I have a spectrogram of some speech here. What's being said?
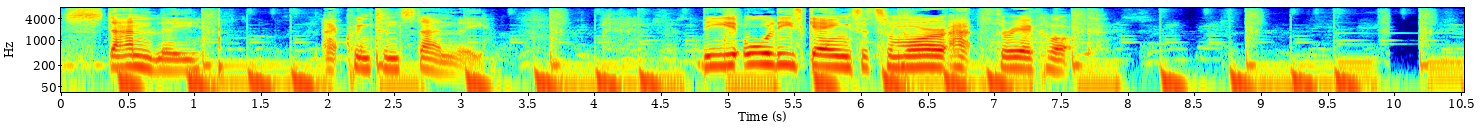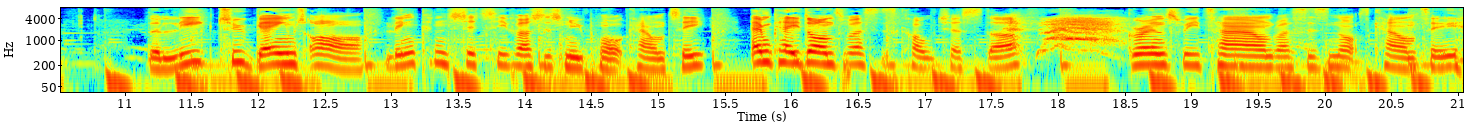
Stanley. at Accrington Stanley. The all these games are tomorrow at three o'clock. The League Two games are Lincoln City versus Newport County, MK Dons versus Colchester, Grimsby Town versus Notts County,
